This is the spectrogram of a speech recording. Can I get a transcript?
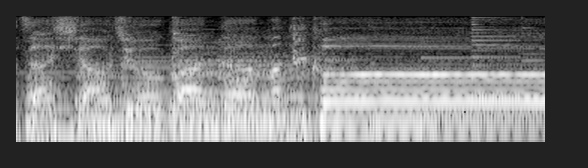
在小酒馆的门口。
